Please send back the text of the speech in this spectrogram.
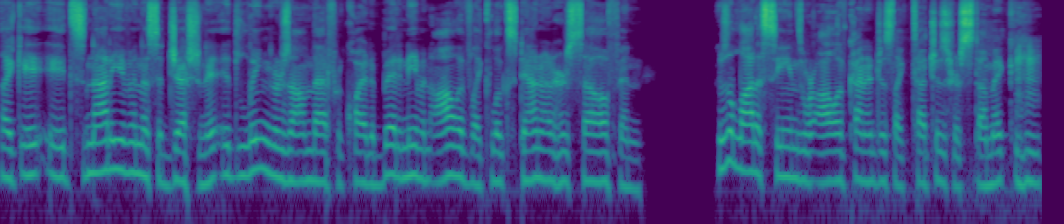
Like it, it's not even a suggestion. It, it lingers on that for quite a bit, and even Olive like looks down at herself, and there's a lot of scenes where Olive kind of just like touches her stomach, Mhm.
